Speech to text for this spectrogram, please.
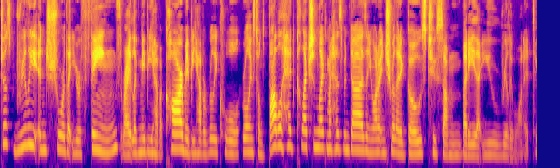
just really ensure that your things, right? Like maybe you have a car, maybe you have a really cool Rolling Stones bobblehead collection like my husband does, and you want to ensure that it goes to somebody that you really want it to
